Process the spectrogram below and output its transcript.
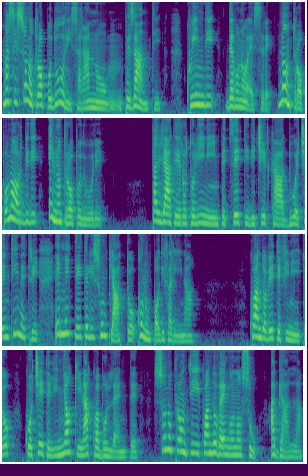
ma se sono troppo duri saranno mm, pesanti. Quindi devono essere non troppo morbidi e non troppo duri. Tagliate i rotolini in pezzetti di circa 2 cm e metteteli su un piatto con un po' di farina. Quando avete finito, cuocete gli gnocchi in acqua bollente. Sono pronti quando vengono su, a galla.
